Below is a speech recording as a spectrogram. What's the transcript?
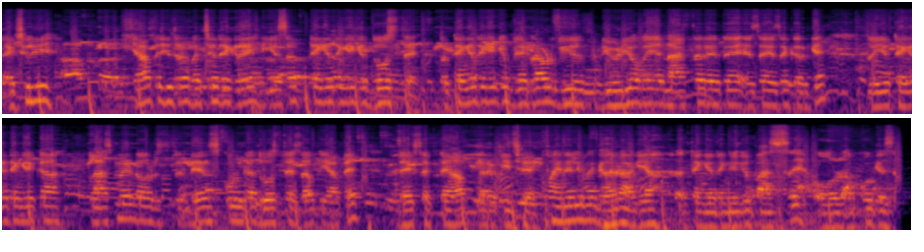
Actually यहाँ पे जितने बच्चे देख रहे हैं, ये सब टेंगे टेंगे के दोस्त हैं। तो टेंगे टेंगे के बैकग्राउंड वीडियो में नाचते रहते हैं, ऐसे ऐसे करके। तो ये टेंगे टेंगे का क्लासमेट और डांस स्कूल का दोस्त है सब यहाँ पे। देख सकते हैं आप, मेरे पीछे। फाइनली मैं घर आ गया टेंगे टेंगे के पास से, और आपको कैसा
